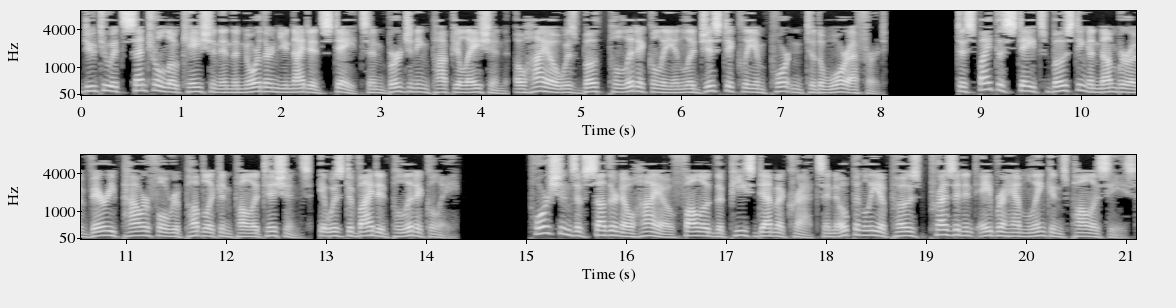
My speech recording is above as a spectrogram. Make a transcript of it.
Due to its central location in the northern United States and burgeoning population, Ohio was both politically and logistically important to the war effort. Despite the states boasting a number of very powerful Republican politicians, it was divided politically. Portions of southern Ohio followed the Peace Democrats and openly opposed President Abraham Lincoln's policies.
